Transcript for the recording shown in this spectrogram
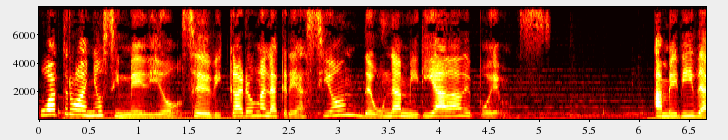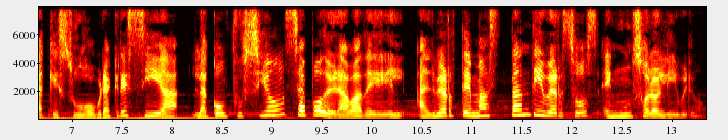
cuatro años y medio se dedicaron a la creación de una miriada de poemas. A medida que su obra crecía, la confusión se apoderaba de él al ver temas tan diversos en un solo libro.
